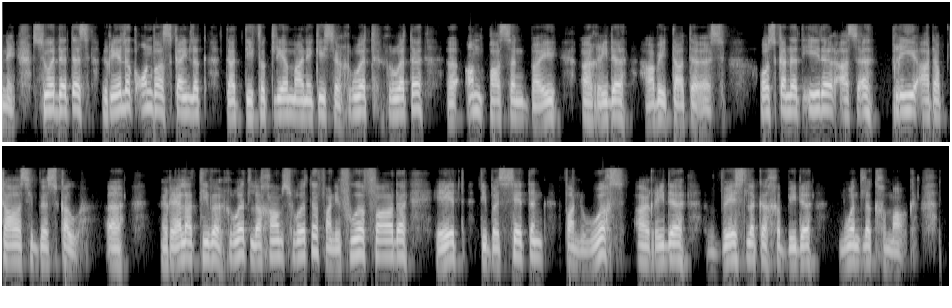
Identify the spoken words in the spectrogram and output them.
nie. So dit is redelik onwaarskynlik dat die verkleemmannetjie se groot grootte 'n aanpassing by aride habitatte is. Ons kan dit eerder as 'n pre-adaptasie beskou. 'n relatiewe groot liggaamsgrootte van die voorvader het die besetting van hoogs aride westelike gebiede moontlik gemaak.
